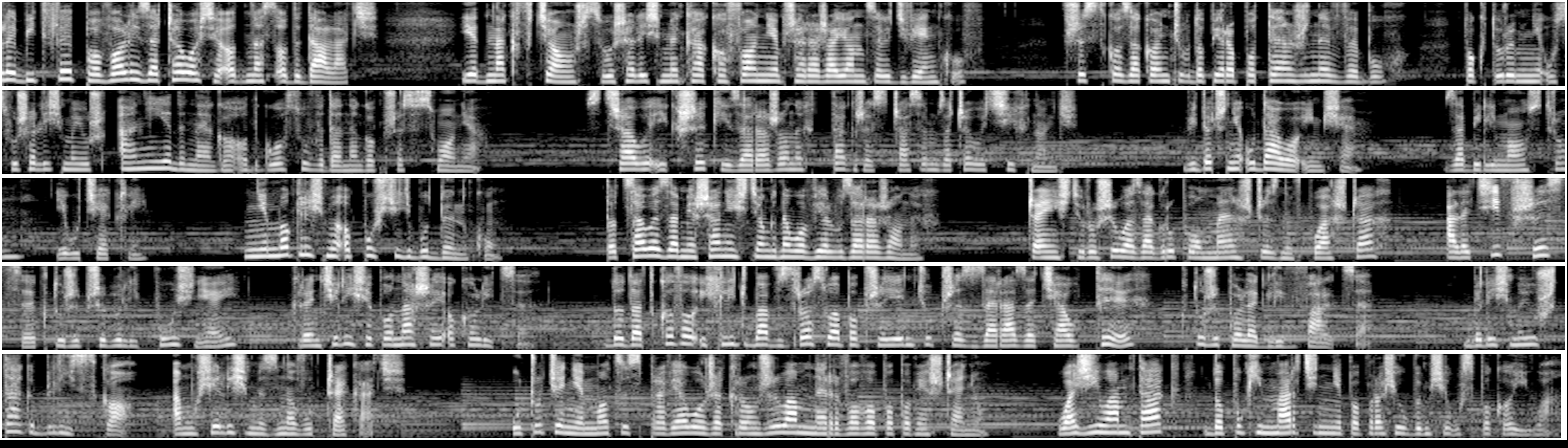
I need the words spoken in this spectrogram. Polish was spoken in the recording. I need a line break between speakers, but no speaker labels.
Pole bitwy powoli zaczęło się od nas oddalać. Jednak wciąż słyszeliśmy kakofonię przerażających dźwięków. Wszystko zakończył dopiero potężny wybuch, po którym nie usłyszeliśmy już ani jednego odgłosu wydanego przez słonia. Strzały i krzyki zarażonych także z czasem zaczęły cichnąć. Widocznie udało im się. Zabili monstrum i uciekli. Nie mogliśmy opuścić budynku. To całe zamieszanie ściągnęło wielu zarażonych. Część ruszyła za grupą mężczyzn w płaszczach, ale ci wszyscy, którzy przybyli później, kręcili się po naszej okolicy. Dodatkowo ich liczba wzrosła po przejęciu przez zarazę ciał tych, którzy polegli w walce. Byliśmy już tak blisko, a musieliśmy znowu czekać. Uczucie niemocy sprawiało, że krążyłam nerwowo po pomieszczeniu. Łaziłam tak, dopóki Marcin nie poprosił, bym się uspokoiła.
